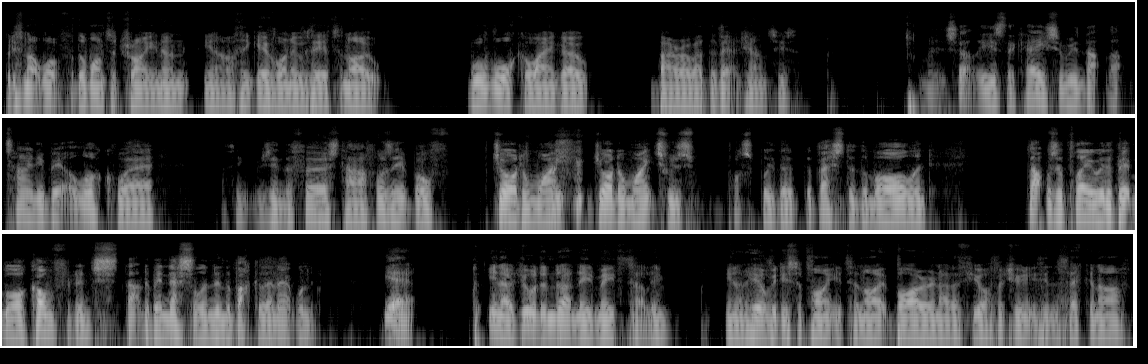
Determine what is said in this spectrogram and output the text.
but it's not what for the one to trying, and you know I think everyone who was here tonight will walk away and go, Barrow had the better chances. It certainly is the case. I mean that, that tiny bit of luck where I think it was in the first half, wasn't it? Both Jordan White, Jordan White's was possibly the, the best of them all, and that was a player with a bit more confidence. That'd have been nestling in the back of the net, wouldn't it? Yeah, you know Jordan don't need me to tell him. You know, he'll be disappointed tonight. Byron had a few opportunities in the second half.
